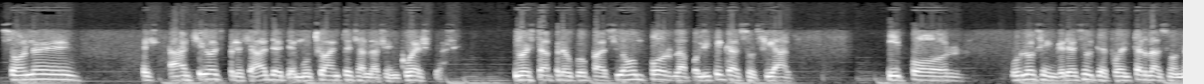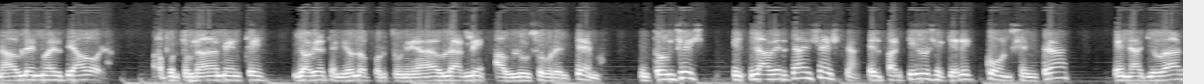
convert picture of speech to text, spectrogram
son eh, han sido expresadas desde mucho antes a las encuestas. Nuestra preocupación por la política social y por unos ingresos de fuente razonable no es de ahora. Afortunadamente, yo había tenido la oportunidad de hablarle a Blue sobre el tema. Entonces, la verdad es esta, el partido se quiere concentrar en ayudar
